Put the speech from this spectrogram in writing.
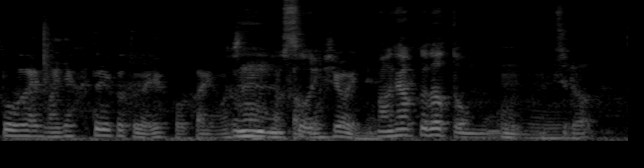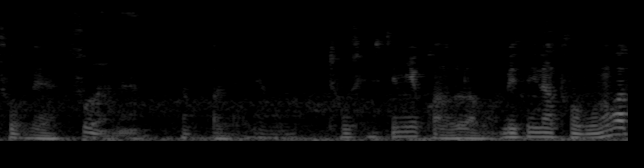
思考が真逆ということがよくわかりました、うんなんか面白いね。真逆だと思う、うんうん。うちら。そうね。そうだよね。なんかねでも挑戦してみようかなドラマ。別になんかその物語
